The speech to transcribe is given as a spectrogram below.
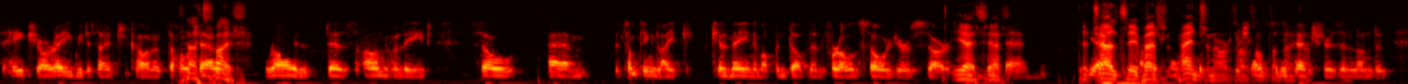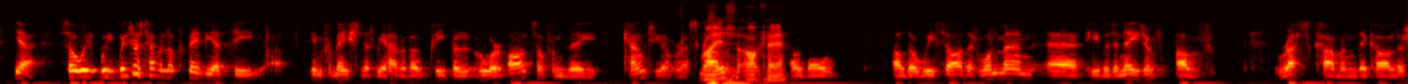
the HRA, we decided to call it the Hotel right. Royal des Invalides. So um, something like Kilmainham up in Dublin for old soldiers, or Yes, yes. um, the yeah, Chelsea pensioners or something like that. pensioners in London. Yeah. So we, we we'll just have a look maybe at the uh, information that we have about people who were also from the county of Roscommon. Right, okay. Although, although we saw that one man, uh, he was a native of Roscommon, they called it,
